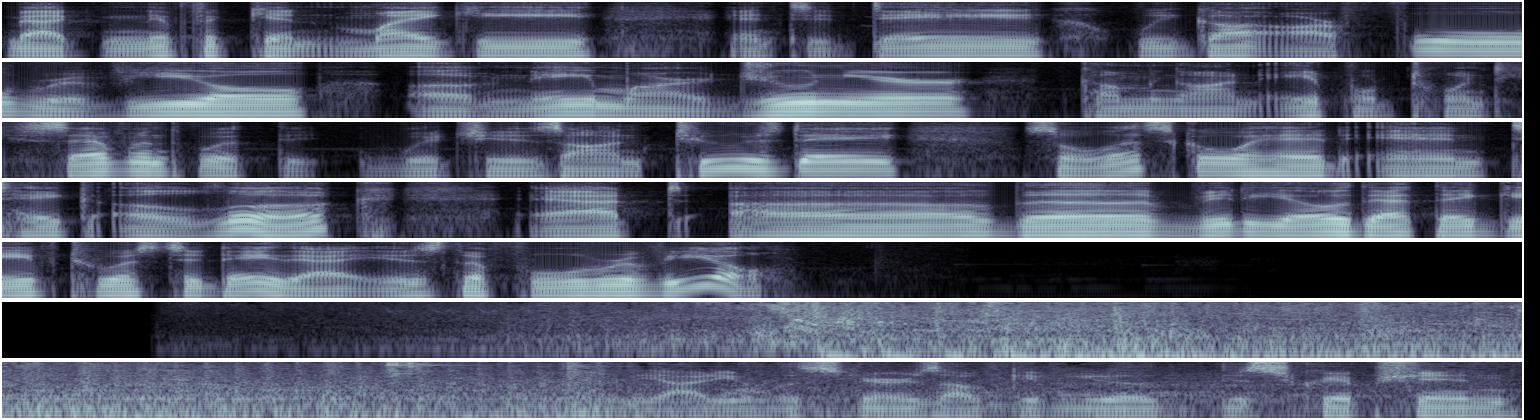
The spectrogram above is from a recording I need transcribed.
Magnificent Mikey, and today we got our full reveal of Neymar Jr. coming on April 27th, with which is on Tuesday. So let's go ahead and take a look at uh, the video that they gave to us today. That is the full reveal. Audio listeners, I'll give you a description.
